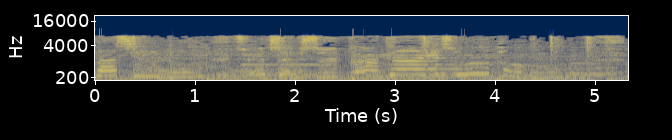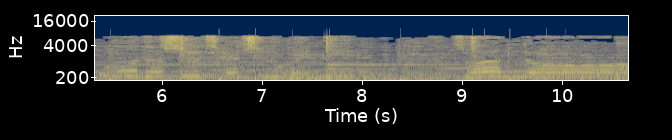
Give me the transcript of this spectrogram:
法形容，却真实的可以触碰。我的世界只为你转动。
